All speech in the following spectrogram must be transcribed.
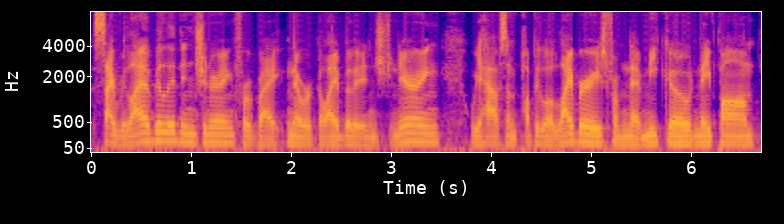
site reliability engineering for by network reliability engineering. We have some popular libraries from NetMiko, Napalm,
